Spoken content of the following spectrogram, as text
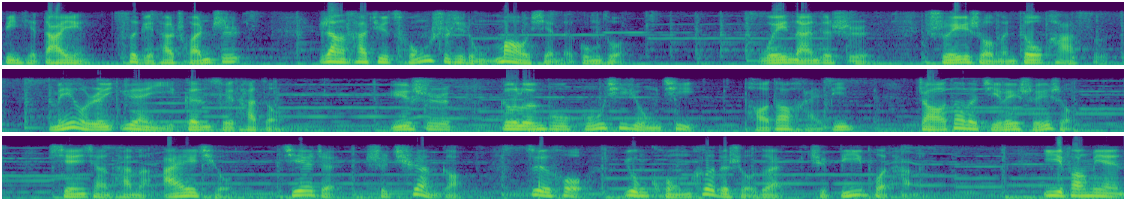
并且答应赐给他船只，让他去从事这种冒险的工作。为难的是，水手们都怕死，没有人愿意跟随他走。于是哥伦布鼓起勇气跑到海滨，找到了几位水手。先向他们哀求，接着是劝告，最后用恐吓的手段去逼迫他们。一方面，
